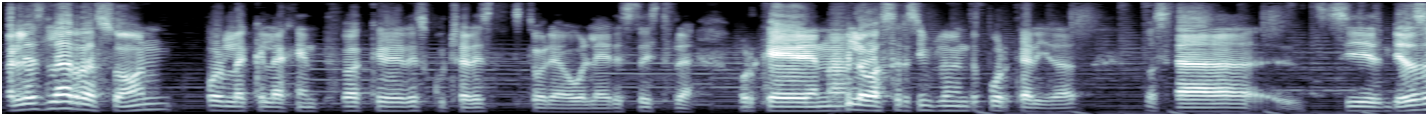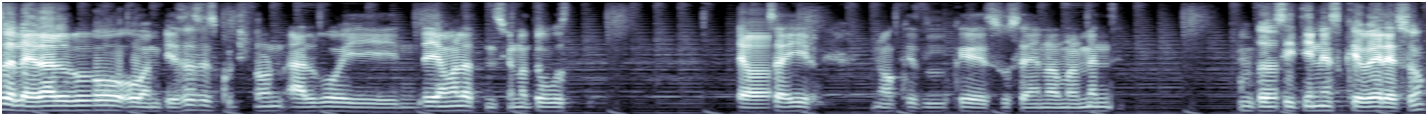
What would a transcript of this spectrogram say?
¿cuál es la razón por la que la gente va a querer escuchar esta historia o leer esta historia? Porque no lo va a hacer simplemente por caridad. O sea, si empiezas a leer algo o empiezas a escuchar algo y te llama la atención, no te gusta, te vas a ir, ¿no? Que es lo que sucede normalmente. Entonces sí tienes que ver eso.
